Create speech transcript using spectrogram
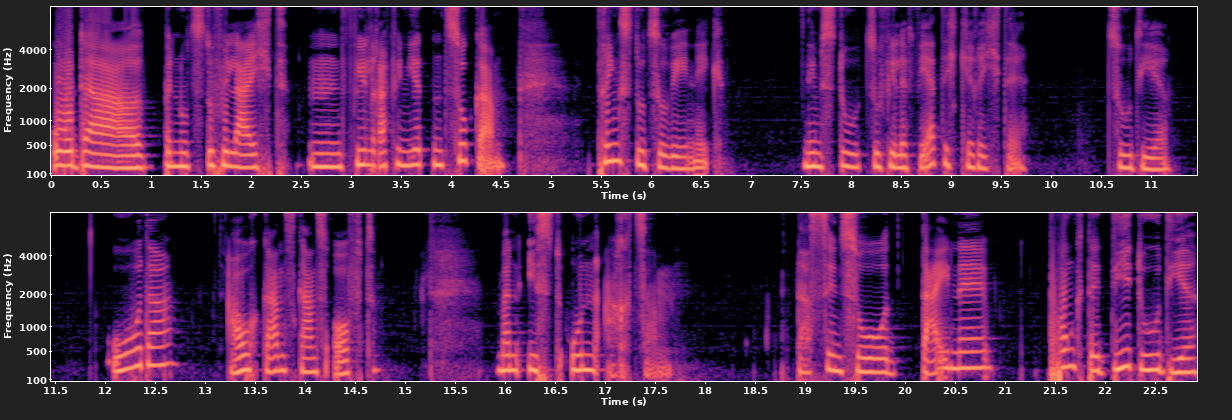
Oder benutzt du vielleicht hm, viel raffinierten Zucker? Trinkst du zu wenig? Nimmst du zu viele Fertiggerichte zu dir? Oder auch ganz, ganz oft, man ist unachtsam. Das sind so deine Punkte, die du dir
